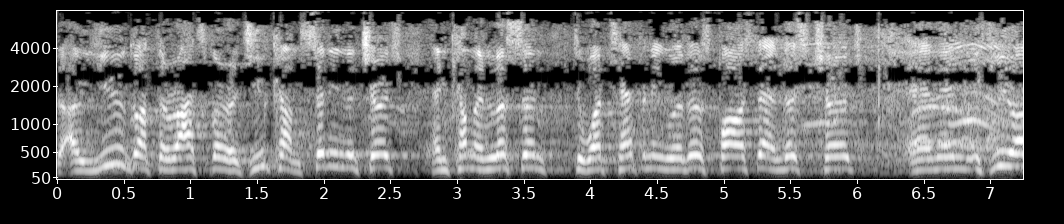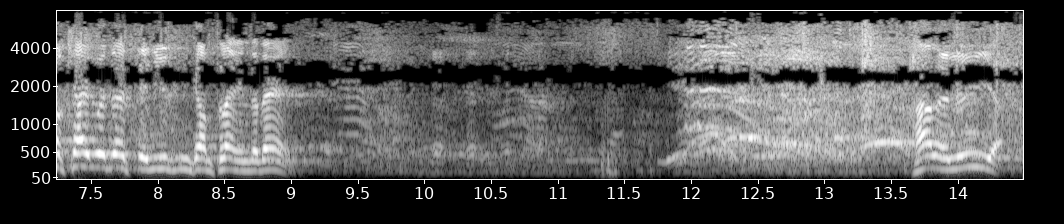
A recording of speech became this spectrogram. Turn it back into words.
Oh, you got the right spirit. You come, sit in the church and come and listen to what's happening with this pastor and this church. And then if you're okay with it, then you can come play in the band. Hallelujah.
